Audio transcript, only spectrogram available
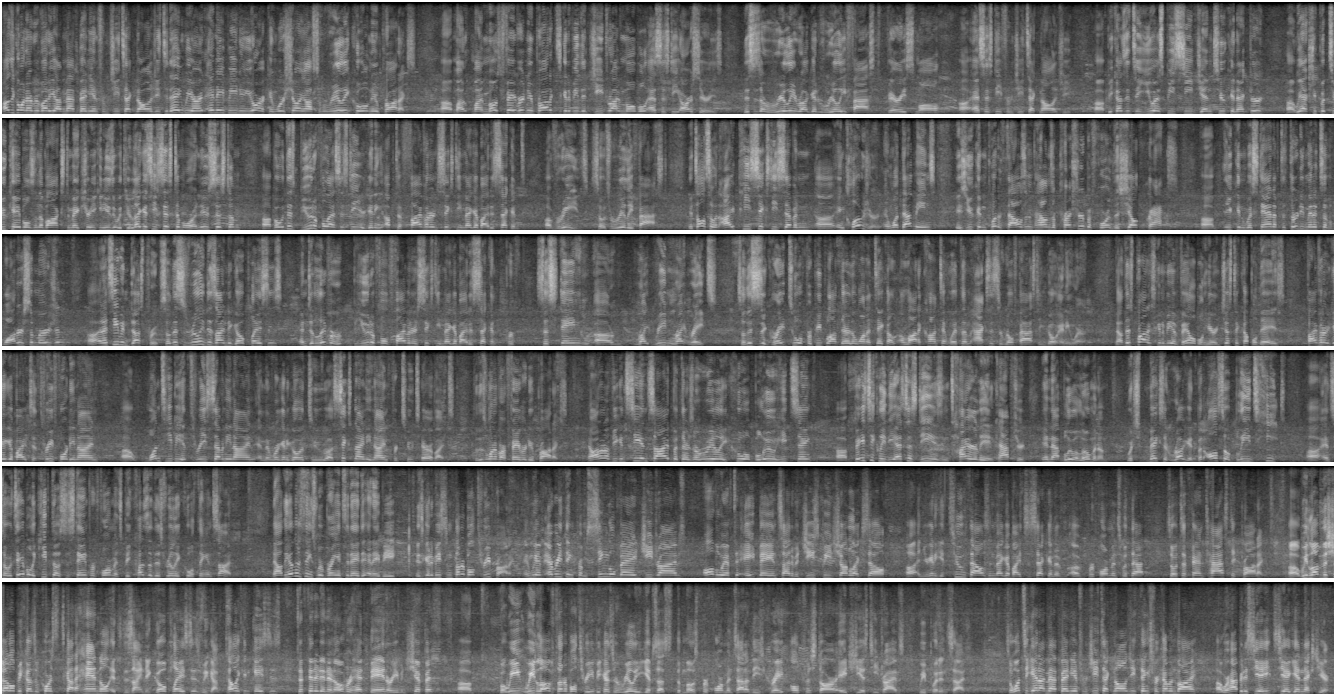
How's it going everybody? I'm Matt Bennion from G Technology. Today we are at NAB New York and we're showing off some really cool new products. Uh, my, my most favorite new product is going to be the G-Drive Mobile SSD R Series. This is a really rugged, really fast, very small uh, SSD from G Technology. Uh, because it's a USB-C Gen 2 connector, uh, we actually put two cables in the box to make sure you can use it with your legacy system or a new system. Uh, but with this beautiful SSD, you're getting up to 560 megabyte a second of reads, so it's really fast. It's also an IP67 uh, enclosure, and what that means is you can put a thousand pounds of pressure before the shell cracks. Um, you can withstand up to 30 minutes of water submersion, uh, and it's even dust proof. So this is really designed to go places and deliver beautiful 560 megabyte a second per sustained uh, write, read and write rates. So this is a great tool for people out there that want to take a, a lot of content with them, access it real fast, and go anywhere. Now this product's going to be available here in just a couple days. 500 gigabytes at 349, uh, 1 TB at 379, and then we're going to go to uh, 699 for 2 terabytes. So this is one of our favorite new products. Now I don't know if you can see inside, but there's a really cool blue heatsink. Uh, basically the SSD is entirely encaptured in that blue aluminum, which makes it rugged, but also bleeds heat. Uh, and so it's able to keep those sustained performance because of this really cool thing inside. Now the other things we're bringing today to NAB is going to be some Thunderbolt 3 product. And we have everything from single bay G drives all the way up to 8 bay inside of a G-Speed Shuttle XL. Uh, and you're going to get 2,000 megabytes a second of, of, performance with that. So it's a fantastic product. Uh, we love the shuttle because of course it's got a handle, it's designed to go places. We've got Pelican cases to fit it in an overhead bin or even ship it. Uh, but we, we love Thunderbolt 3 because it really gives us the most performance out of these great UltraStar HGST drives we put inside. So once again, I'm Matt Bennion from G Technology. Thanks for coming by. Uh, we're happy to see you, see you again next year.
